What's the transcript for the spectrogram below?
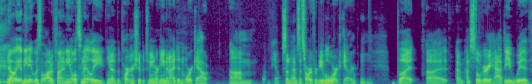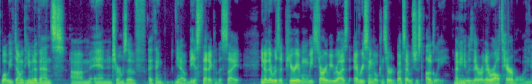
no, I mean it was a lot of fun. I mean, ultimately, you know, the partnership between Raheem and I didn't work out. Um, you know, sometimes it's hard for people to work together, mm-hmm. but uh, I'm, I'm, still very happy with what we've done with human events. Um, and in terms of, I think, you know, the aesthetic of the site, you know, there was a period when we started, we realized that every single conservative website was just ugly. Mm-hmm. I mean, mm-hmm. it was, they were, they were all terrible and yeah.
